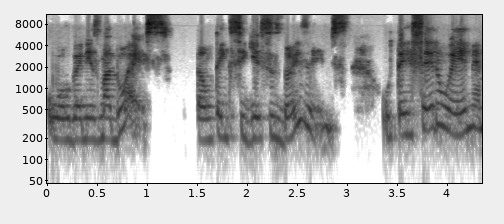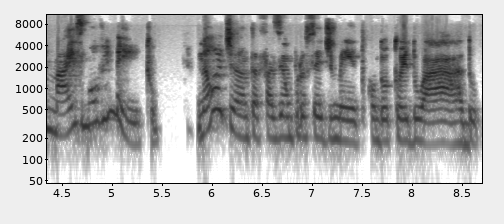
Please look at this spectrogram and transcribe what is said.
O organismo adoece. Então tem que seguir esses dois M's. O terceiro M é mais movimento. Não adianta fazer um procedimento com o doutor Eduardo,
